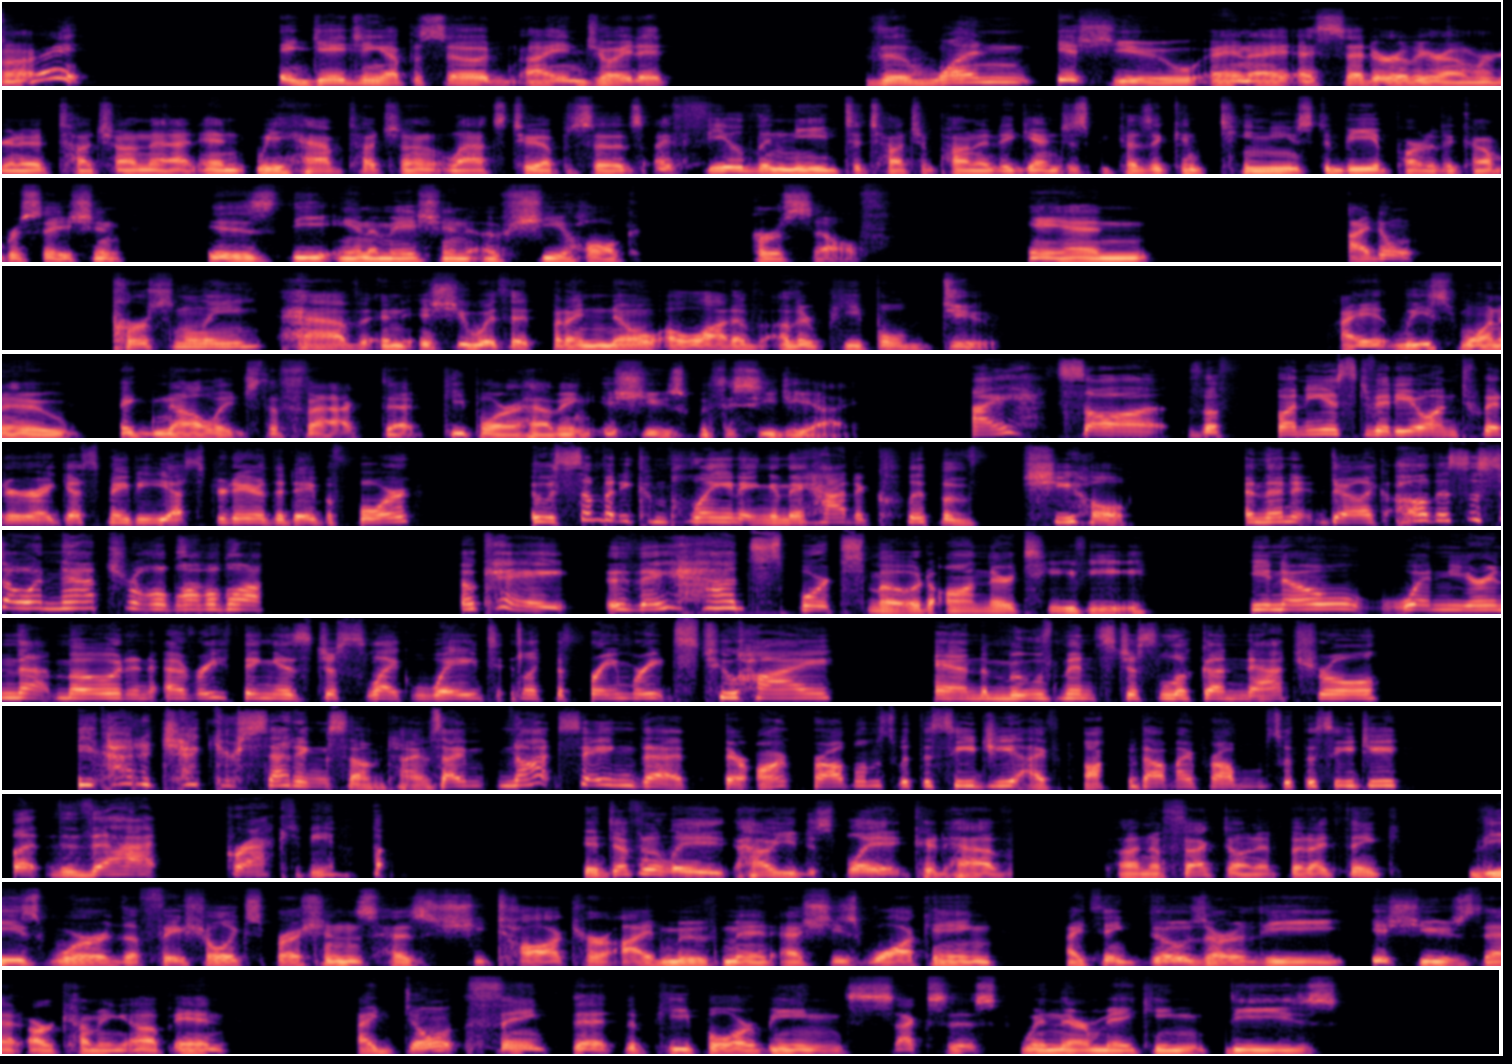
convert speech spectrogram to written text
All right. Engaging episode. I enjoyed it. The one issue, and I, I said earlier on, we're going to touch on that, and we have touched on the last two episodes. I feel the need to touch upon it again just because it continues to be a part of the conversation is the animation of She Hulk herself. And I don't personally have an issue with it, but I know a lot of other people do. I at least want to acknowledge the fact that people are having issues with the CGI. I saw the funniest video on Twitter, I guess maybe yesterday or the day before. It was somebody complaining and they had a clip of She Hulk. And then it, they're like, oh, this is so unnatural, blah, blah, blah. Okay, they had sports mode on their TV. You know, when you're in that mode and everything is just like way, like the frame rate's too high and the movements just look unnatural. You got to check your settings sometimes. I'm not saying that there aren't problems with the CG. I've talked about my problems with the CG, but that cracked me up. It definitely, how you display it could have an effect on it. But I think these were the facial expressions as she talked, her eye movement as she's walking. I think those are the issues that are coming up. And I don't think that the people are being sexist when they're making these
